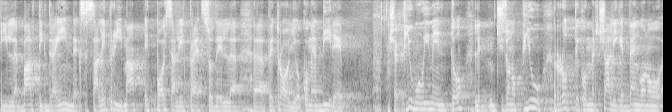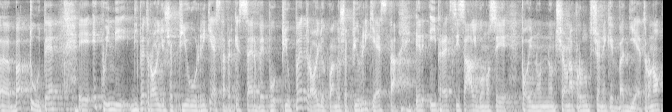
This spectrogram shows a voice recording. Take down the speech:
il Baltic Dry Index sale prima e poi sale il prezzo del eh, petrolio, come a dire c'è più movimento, le, ci sono più rotte commerciali che vengono eh, battute e, e, quindi di petrolio c'è più richiesta perché serve pu- più petrolio e quando c'è più richiesta e, i prezzi salgono se poi non, non, c'è una produzione che va dietro. No?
